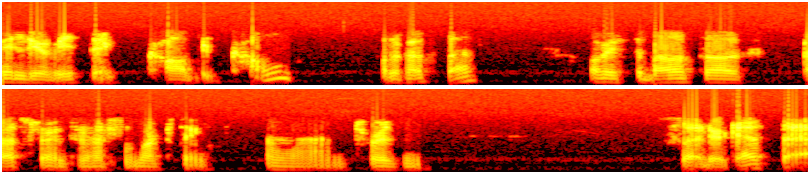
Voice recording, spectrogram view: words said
vil de jo vite hva du kan, for det første. Og hvis det bare står Bachelor International Marketing and Tourism, så er det jo greit det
